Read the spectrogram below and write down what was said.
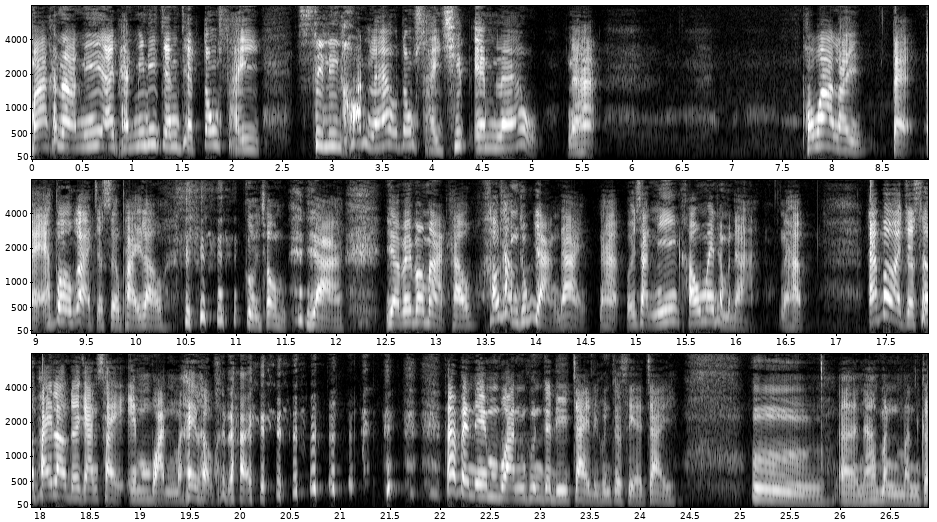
มาขนาดนี้ iPad mini Gen 7 ต้องใส่ ซิลิคอนแล้วต้องใส่ชิป M แล้วนะฮะ เพราะว่าอะไรแต่แต่ Apple ก็อาจจะเซอร์ไพรส์เราคุณผู้ชม อย่า อย่าไปประมาทเขาเขาทำทุกอย่างได้นะฮะบริษัทนี้เขาไม่ธรรมดานะครับ Apple อาจจะเซอร์ไพรส์เราโดยการใส่ M1 มาให้เราก็ได้ ถ้าเป็น M1 คุณจะดีใจหรือคุณจะเสียใจ อืมเออนะมันมันก็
